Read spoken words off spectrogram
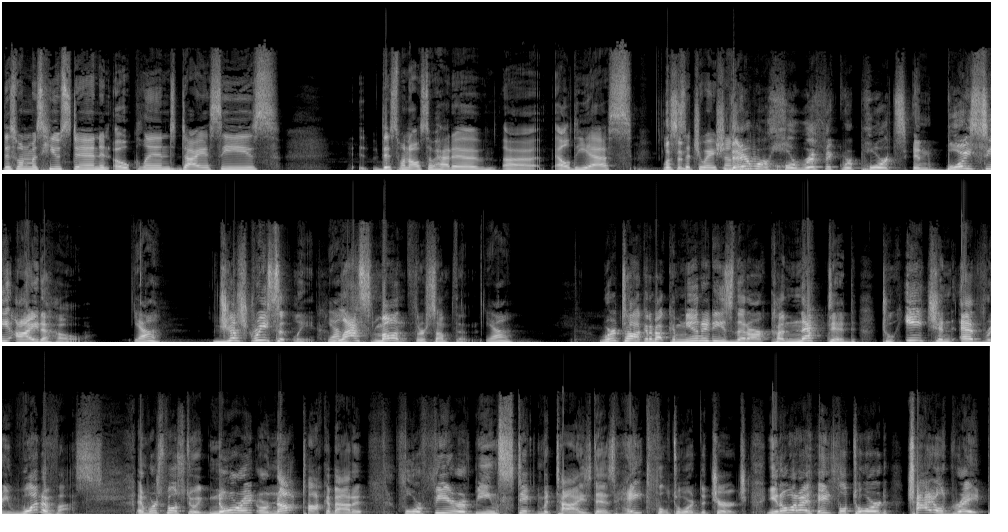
This one was Houston and Oakland diocese. This one also had a uh, LDS Listen, situation. there were horrific reports in Boise, Idaho, yeah, just recently, Yeah. last month or something. yeah. We're talking about communities that are connected to each and every one of us. And we're supposed to ignore it or not talk about it for fear of being stigmatized as hateful toward the church. You know what I'm hateful toward? Child rape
